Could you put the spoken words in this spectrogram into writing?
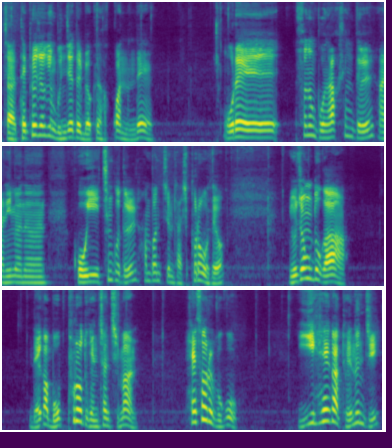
자 대표적인 문제들 몇 개 갖고 왔는데 올해 수능 본 학생들 아니면은 고2 친구들 한 번쯤 다시 풀어보세요. 요 정도가 내가 못 풀어도 괜찮지만 해설을 보고 이해가 되는지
